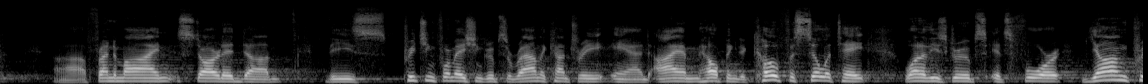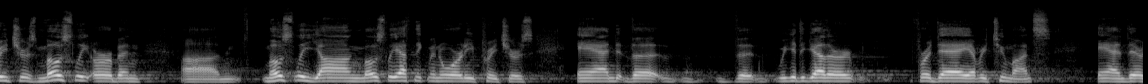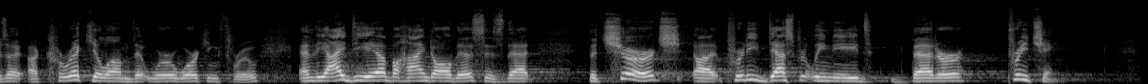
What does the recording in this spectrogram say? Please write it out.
Uh, a friend of mine started um, these preaching formation groups around the country, and I am helping to co facilitate one of these groups. It's for young preachers, mostly urban, um, mostly young, mostly ethnic minority preachers. And the, the, we get together for a day every two months, and there's a, a curriculum that we're working through. And the idea behind all this is that the church uh, pretty desperately needs better preaching.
